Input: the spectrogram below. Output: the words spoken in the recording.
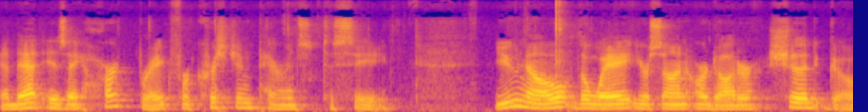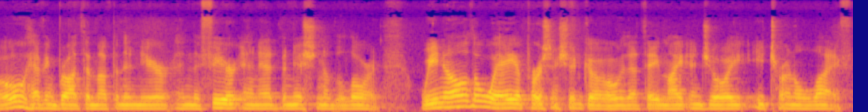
And that is a heartbreak for Christian parents to see. You know the way your son or daughter should go, having brought them up in the near in the fear and admonition of the Lord. We know the way a person should go that they might enjoy eternal life.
